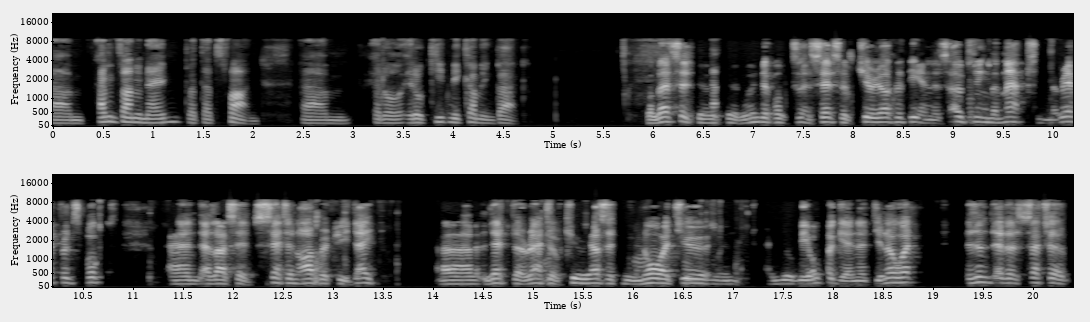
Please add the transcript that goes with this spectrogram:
Um, haven't found a name, but that's fun. Um, it'll it'll keep me coming back. Well, that's a, a, wonderful sense of curiosity, and it's opening the maps and the reference books, and as I said, set an arbitrary date. Uh, let the rat of curiosity gnaw at you, and, and you'll be off again. And you know what? Isn't it a, such a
